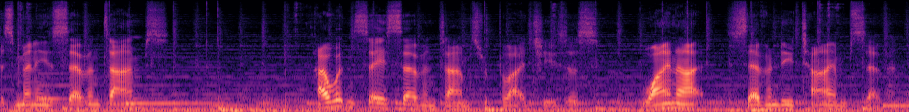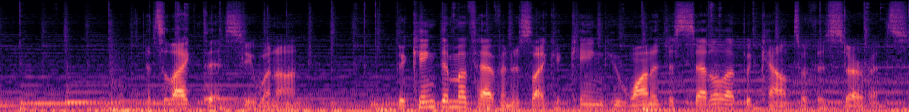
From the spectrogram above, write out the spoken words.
As many as seven times? I wouldn't say seven times, replied Jesus. Why not 70 times seven? It's like this, he went on. The kingdom of heaven is like a king who wanted to settle up accounts with his servants.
